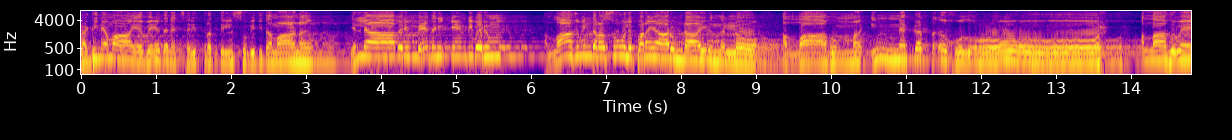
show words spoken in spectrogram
കഠിനമായ വേദന ചരിത്രത്തിൽ സുവിദിതമാണ്. എല്ലാവരും വേദനിക്കേണ്ടി വരും. അള്ളാഹുവിന്റെ റസൂൽ പറയാറുണ്ടായിരുന്നല്ലോ അള്ളാഹുവേ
